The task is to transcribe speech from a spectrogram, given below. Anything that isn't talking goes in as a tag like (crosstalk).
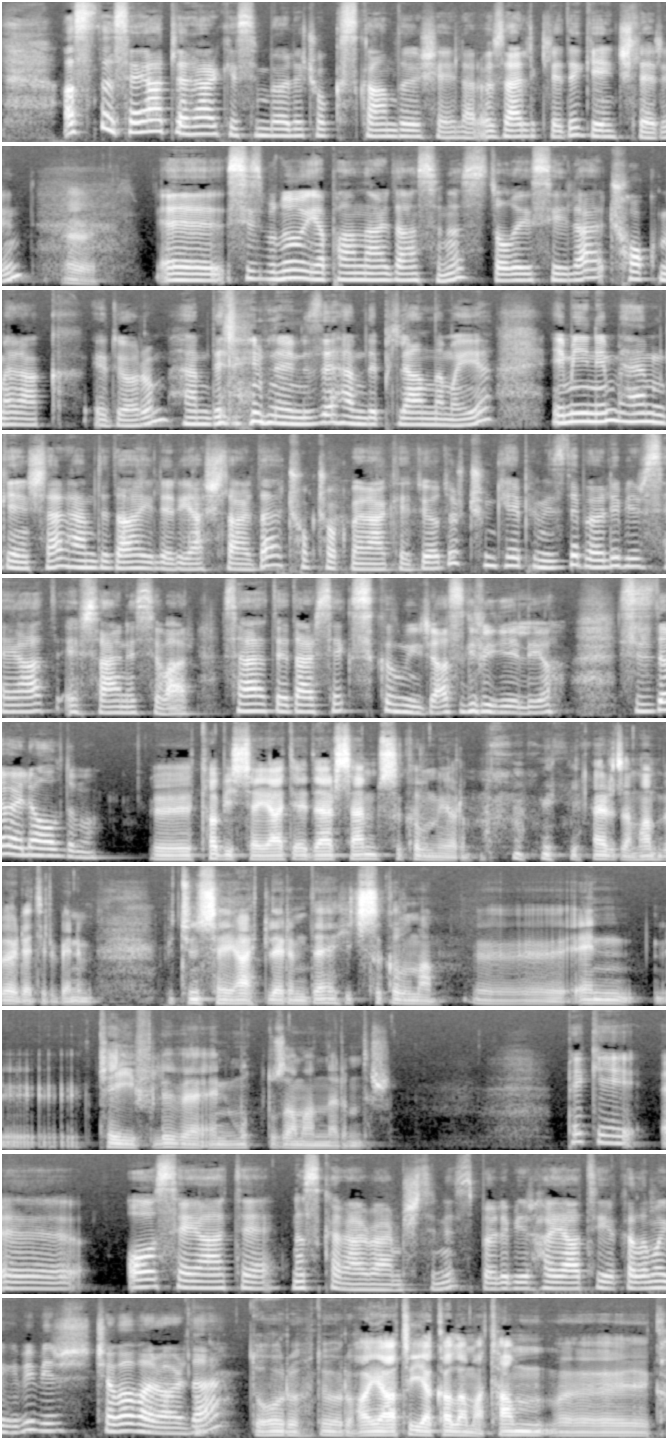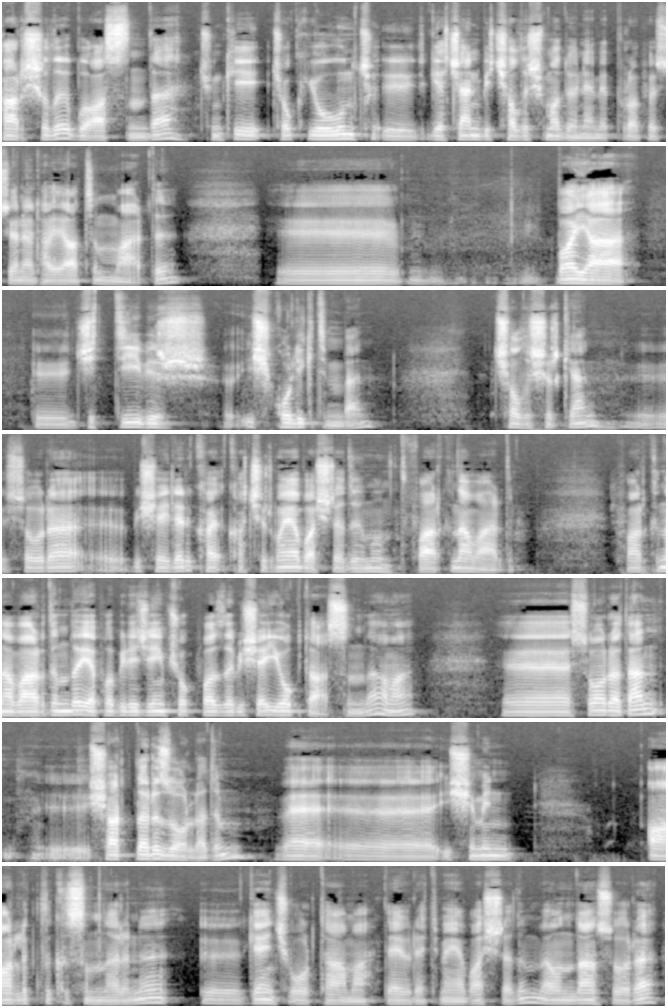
Aslında seyahatler herkesin böyle çok kıskandığı şeyler. Özellikle de gençlerin. Evet. Ee, siz bunu yapanlardansınız. Dolayısıyla çok merak ediyorum. Hem (laughs) deneyimlerinizi hem de planlamayı. Eminim hem gençler hem de daha ileri yaşlarda çok çok merak ediyordur. Çünkü hepimizde böyle bir seyahat efsanesi var. Seyahat edersek sıkılmayacağız (laughs) gibi geliyor. Sizde öyle oldu mu? Ee, tabii seyahat edersem sıkılmıyorum. (laughs) Her zaman böyledir benim. Bütün seyahatlerimde hiç sıkılmam. Ee, en e, keyifli ve en mutlu zamanlarımdır. Peki e, o seyahate nasıl karar vermiştiniz? Böyle bir hayatı yakalama gibi bir çaba var orada. Doğru, doğru. Hayatı yakalama tam e, karşılığı bu aslında. Çünkü çok yoğun e, geçen bir çalışma dönemi, profesyonel hayatım vardı. E, bayağı e, ciddi bir işkoliktim ben çalışırken. E, sonra e, bir şeyleri ka- kaçırmaya başladığımın farkına vardım. Farkına vardığımda yapabileceğim çok fazla bir şey yoktu aslında ama ee, sonradan e, şartları zorladım ve e, işimin ağırlıklı kısımlarını e, genç ortağıma devretmeye başladım ve ondan sonra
